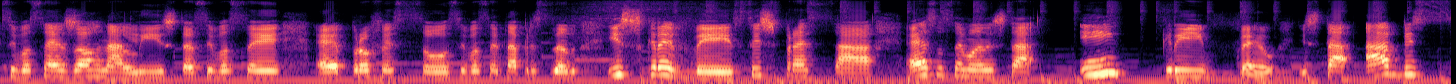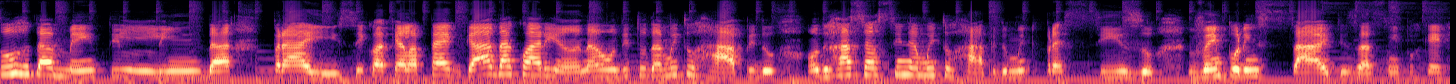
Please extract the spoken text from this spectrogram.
se você é jornalista, se você é professor, se você está precisando escrever, se expressar, essa semana está incrível incrível, está absurdamente linda para isso. E com aquela pegada aquariana, onde tudo é muito rápido, onde o raciocínio é muito rápido, muito preciso, vem por insights assim, porque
